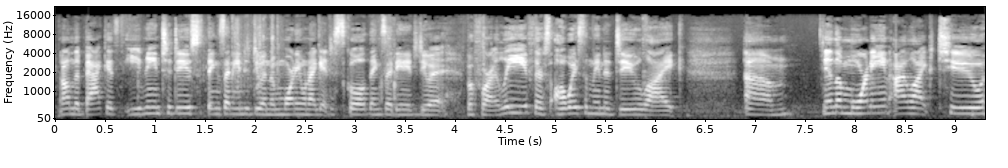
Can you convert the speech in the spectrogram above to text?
and on the back it's evening to do. So things I need to do in the morning when I get to school, things I need to do it before I leave. There's always something to do like um, in the morning I like to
